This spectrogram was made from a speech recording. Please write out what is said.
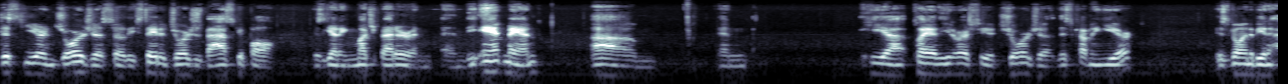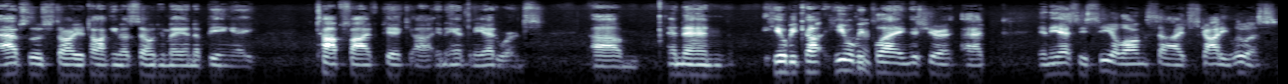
this year in Georgia. So the state of Georgia's basketball is getting much better, and and the Ant Man, um, and he uh, playing at the University of Georgia this coming year is going to be an absolute star. You're talking about someone who may end up being a top five pick uh, in Anthony Edwards, um, and then he'll be he will be Hmm. playing this year at in the SEC alongside Scottie Lewis,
